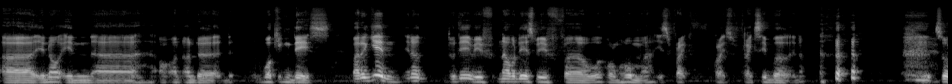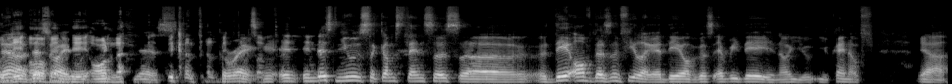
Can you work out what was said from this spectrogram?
uh, you know, in uh, on, on the, the working days. But again, you know, today with nowadays with uh, work from home, uh, it's quite quite flexible, you know. so yeah, day off right. and day on. Yes, correct. In, in this new circumstances, uh, a day off doesn't feel like a day off because every day, you know, you you kind of, yeah.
